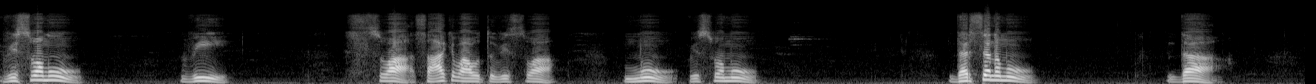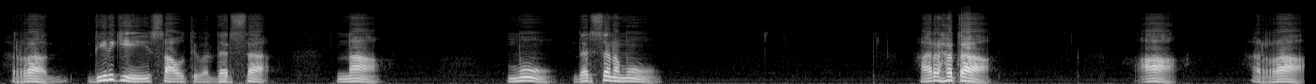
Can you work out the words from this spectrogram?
విశ్వము వి స్వ సాకి వావుతు విశ్వ. ము విశ్వము. దర్శనము ద ర. దీనికి సావుతి దర్శ నా ము దర్శనము. అర్హత ఆ రా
